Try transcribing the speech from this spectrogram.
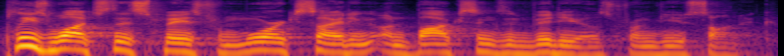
Please watch this space for more exciting unboxings and videos from ViewSonic.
